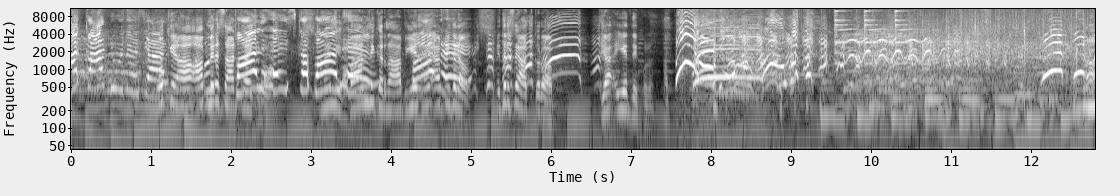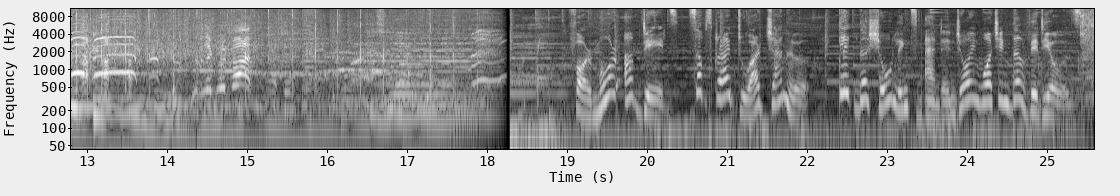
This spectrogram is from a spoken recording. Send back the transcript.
आई कांट डू दिस यार। ओके आप मेरे साथ try बाल है इसका नहीं, बाल नहीं, है। बाल नहीं करना। आप ये आप इधर आओ। इधर से हाथ करो आप। या ये देखो For more updates, subscribe to our channel, click the show links and enjoy watching the videos.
